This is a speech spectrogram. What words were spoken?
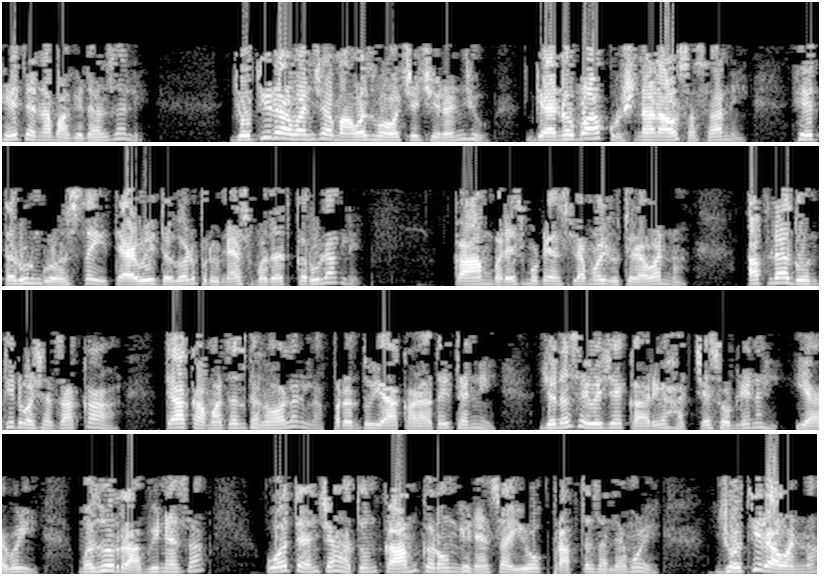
हे त्यांना भागीदार झाले. ज्योतिरावांच्या मावस भावाचे चिरंजीव ज्ञानोबा कृष्णाराव ससाने हे तरुण गृहस्थही त्यावेळी दगड पुरविण्यास मदत करू लागले. काम बरेच मोठे असल्यामुळे ज्योतिरावांना आपला दोन तीन वर्षाचा काळ त्या कामातच घालवावा लागला. परंतु या काळातही त्यांनी जनसेवेचे कार्य हातचे सोडले नाही. यावेळी मजूर राबविण्याचा व त्यांच्या हातून काम करून घेण्याचा योग प्राप्त झाल्यामुळे ज्योतिरावांना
